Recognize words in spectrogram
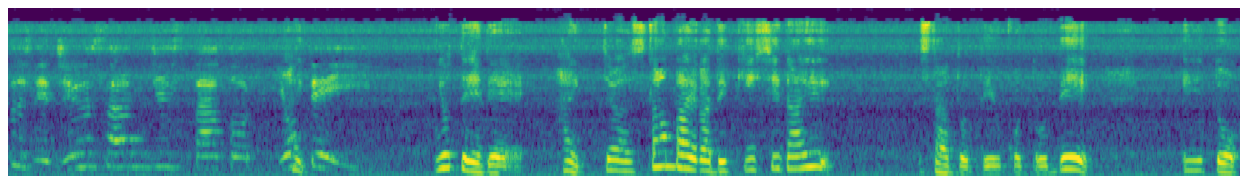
そうですね、13時スタート予定、はい、予定で、はい。じゃあ、スタンバイができ次第スタートということで、えっ、ー、と、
